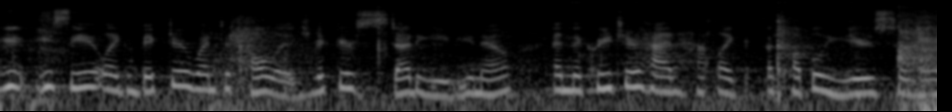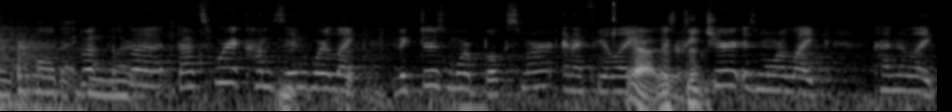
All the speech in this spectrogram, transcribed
you you see, like Victor went to college. Victor studied, you know, and the creature had ha- like a couple years to learn all that But he learned. but that's where it comes in, where like Victor's more book smart, and I feel like Yeah, the that's the- creature is more like kind of like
